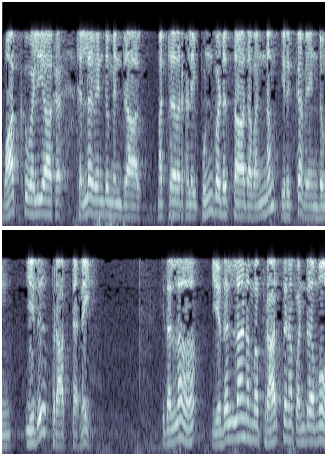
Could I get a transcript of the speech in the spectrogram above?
வாக்கு வழியாக செல்ல வேண்டும் என்றால் மற்றவர்களை புண்படுத்தாத வண்ணம் இருக்க வேண்டும். இது பிரார்த்தனை. இதெல்லாம் எதெல்லாம் நம்ம பிரார்த்தனை பண்றோமோ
